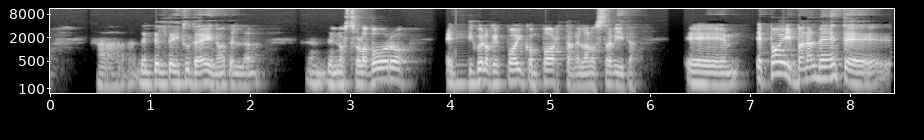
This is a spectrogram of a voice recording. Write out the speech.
uh, del, day to day, del nostro lavoro e di quello che poi comporta nella nostra vita. E, e poi banalmente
